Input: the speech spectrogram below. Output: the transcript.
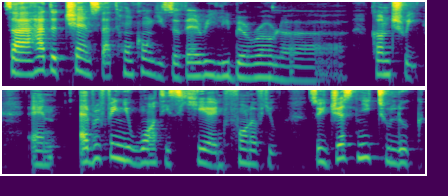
So I had the chance that Hong Kong is a very liberal uh, country, and everything you want is here in front of you. So you just need to look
